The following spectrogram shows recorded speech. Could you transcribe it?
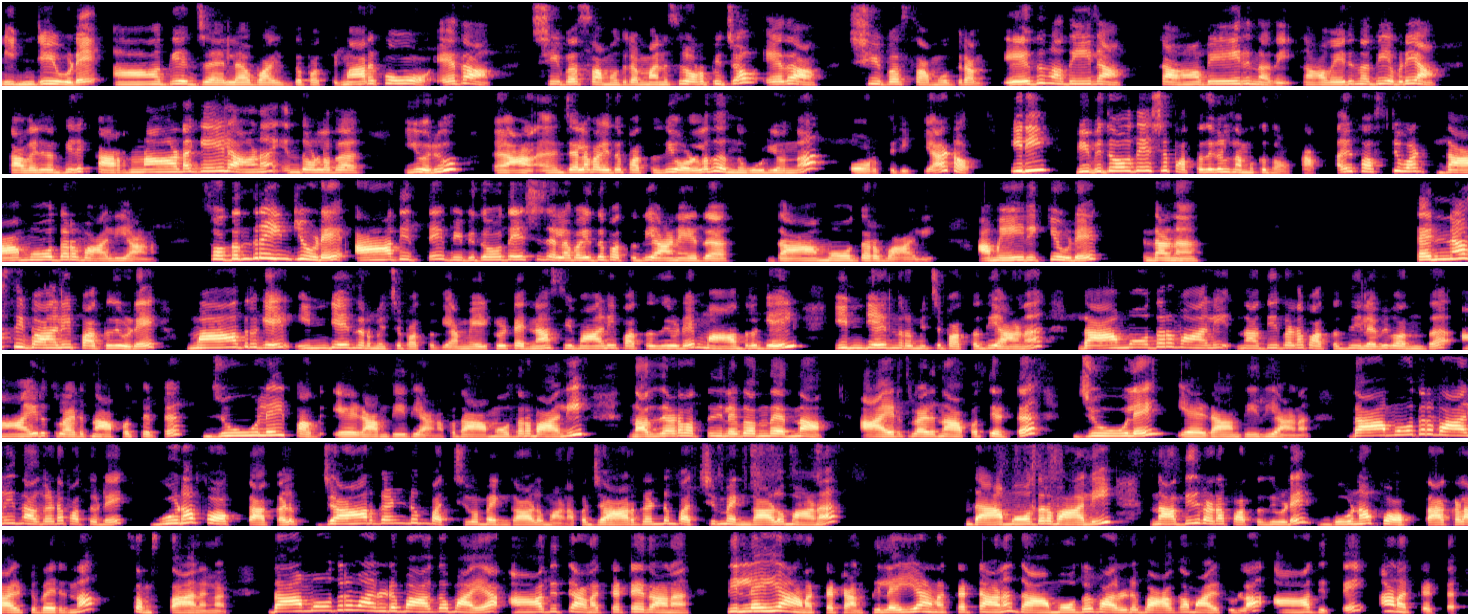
ഇന്ത്യയുടെ ആദ്യ ജലവൈദ്യുത പദ്ധതി മാറിപ്പോവോ? ഏതാ? ശിവസമുദ്രം. മനസ്സിൽ ഉറപ്പിച്ചോ? ഏതാ? ശിവസമുദ്രം. ഏത് നദിയിലാ? കാവേരി നദി. കാവേരി നദി എവിടെയാ? കാവേരി നദിയിലെ കർണാടകയിലാണ് എന്തുള്ളത്? ഈ ഒരു ജലവൈദ്യുത പദ്ധതി ഉള്ളത് എന്ന് കൂടി ഒന്ന് ഓർത്തിരിക്കുക കേട്ടോ ഇനി വിവിധോദ്ദേശ പദ്ധതികൾ നമുക്ക് നോക്കാം. അതിൽ ഫസ്റ്റ് വൺ ദാമോദർ വാലിയാണ്. സ്വതന്ത്ര ഇന്ത്യയുടെ ആദ്യത്തെ വിവിധോദ്ദേശ ജലവൈദ്യുത പദ്ധതിയാണ് ഏത്? ദാമോദർ വാലി. അമേരിക്കയുടെ എന്താണ്? ടെന്നാസി സിവാലി പദ്ധതിയുടെ മാതൃകയിൽ ഇന്ത്യയിൽ നിർമ്മിച്ച പദ്ധതി. അമേരിക്കയുടെ ടെന്ന സിവാലി പദ്ധതിയുടെ മാതൃകയിൽ ഇന്ത്യയിൽ നിർമ്മിച്ച പദ്ധതിയാണ് ദാമോദർ വാലി നദീതട പദ്ധതി നിലവിൽ വന്നത് ആയിരത്തി തൊള്ളായിരത്തി നാൽപ്പത്തി എട്ട് ജൂലൈ പത് ഏഴാം തീയതിയാണ്. അപ്പൊ ദാമോദർ വാലി നദീതട പദ്ധതി നിലവിൽ വന്നത് എന്നാ? ആയിരത്തി തൊള്ളായിരത്തി നാൽപ്പത്തി എട്ട് ജൂലൈ ഏഴാം തീയതിയാണ്. ദാമോദർ വാലി നദിയുടെ പദ്ധതിയുടെ ഗുണഭോക്താക്കളും ജാർഖണ്ഡും പശ്ചിമ ബംഗാളുമാണ്. അപ്പൊ ജാർഖണ്ഡും പശ്ചിമ ബംഗാളുമാണ് ദാമോദർ വാലി നദീതട പദ്ധതിയുടെ ഗുണഭോക്താക്കളായിട്ട് വരുന്ന സംസ്ഥാനങ്ങൾ. ദാമോദർ വാലിയുടെ ഭാഗമായ ആദ്യത്തെ അണക്കെട്ട് ഏതാണ്? തിലയ്യ അണക്കെട്ടാണ്. തിലയ്യ അണക്കെട്ടാണ് ദാമോദർ വാലിയുടെ ഭാഗമായിട്ടുള്ള ആദ്യത്തെ അണക്കെട്ട്.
